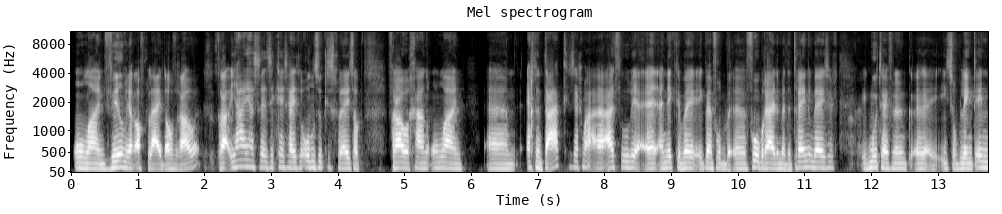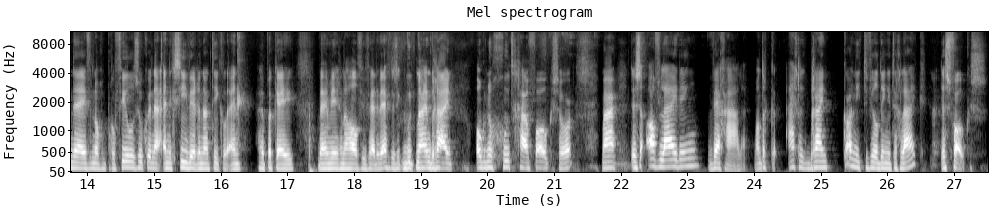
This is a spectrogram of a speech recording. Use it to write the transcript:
online veel meer afgeleid dan vrouwen. Vrou- ja, ja, er is onderzoek is geweest dat vrouwen gaan online ehm, echt hun taak zeg maar, eh, uitvoeren. En, en ik, ben, ik ben voor, eh, voorbereiden met een training bezig. Ik moet even een, eh, iets op LinkedIn, even nog een profiel zoeken. Nou, en ik zie weer een artikel en huppakee, ben weer een half uur verder weg. Dus ik moet mijn brein ook nog goed gaan focussen hoor. Maar dus afleiding weghalen. Want er, eigenlijk brein kan niet te veel dingen tegelijk. Dus focus,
